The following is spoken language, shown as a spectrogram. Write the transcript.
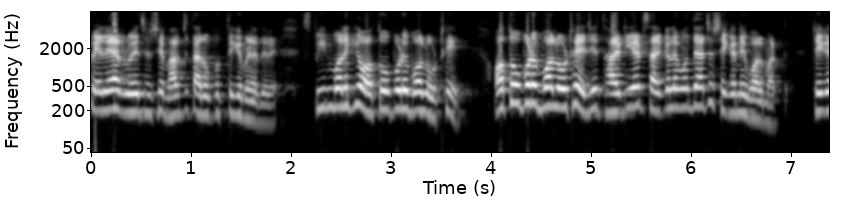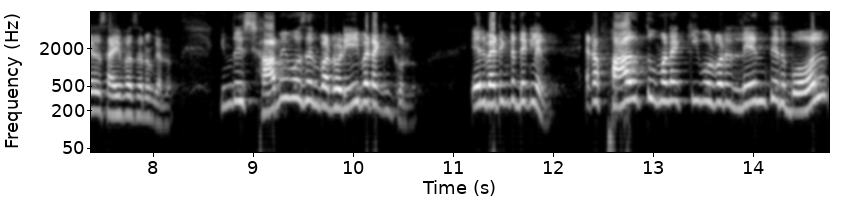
প্লেয়ার রয়েছে, সে ভাবছে তার উপর থেকে মেরে দেবে। স্পিন বলে কি অত উপরে বল ওঠে? অত উপরে বল ওঠে যে থার্টি এইট সার্কেলের মধ্যে আছে, সেখানেই বল মারতে। ঠিক আছে, সাইফ হাসানও গেল। কিন্তু এই শামিম হোসেন পাটোয়ারি, এই ব্যাটা কী করল? এর ব্যাটিংটা দেখলেন? একটা ফালতু মানে কি বলব, একটা লেন্থের বল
